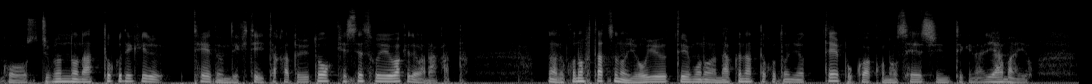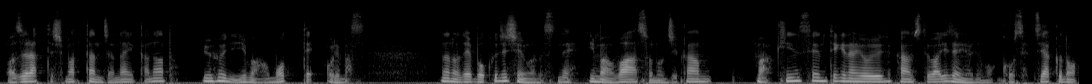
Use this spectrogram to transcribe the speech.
こう自分の納得できる程度にできていたかというと、決してそういうわけではなかった。なので、この2つの余裕というものがなくなったことによって、僕はこの精神的な病を患ってしまったんじゃないかなというふうに今思っております。なので僕自身はですね、今はその時間まあ、金銭的な余裕に関しては以前よりもこう節約の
